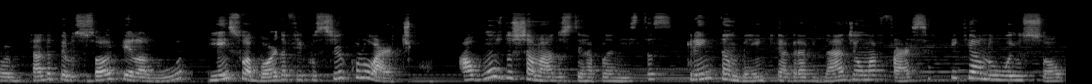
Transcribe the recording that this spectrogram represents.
orbitada pelo Sol e pela Lua, e em sua borda fica o Círculo Ártico. Alguns dos chamados terraplanistas creem também que a gravidade é uma farsa e que a Lua e o Sol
